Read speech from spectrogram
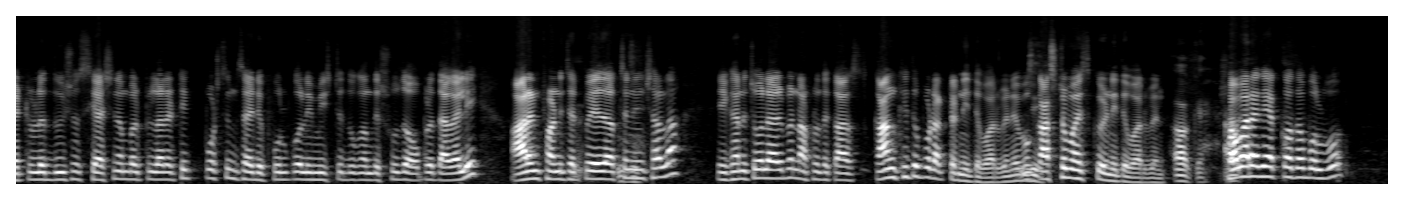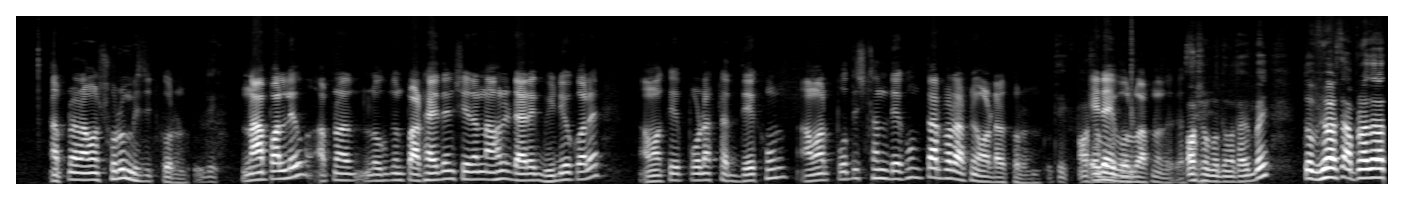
মেট্রো রেলের দুইশো ছিয়াশি নম্বর পিলারে ঠিক পশ্চিম সাইডে ফুলকলি মিষ্টি দোকান দিয়ে সোজা ওপরে তাগালি আর এন ফার্নিচার পেয়ে যাচ্ছেন ইনশাল্লাহ এখানে চলে আসবেন আপনাদের কাজ কাঙ্ক্ষিত প্রোডাক্টটা নিতে পারবেন এবং কাস্টমাইজ করে নিতে পারবেন। ওকে সবার আগে এক কথা বলব আপনারা আমার শোরুম ভিজিট করুন। না পারলেও আপনার লোকজন পাঠিয়ে দেন সেটা না হলে ডাইরেক্ট ভিডিও করে আমাকে প্রোডাক্টটা দেখুন আমার প্রতিষ্ঠান দেখুন তারপর আপনি অর্ডার করুন। এটাই বলব আপনাদের কাছে। অসংখ্য ধন্যবাদ ভাই। তো ভিউয়ার্স আপনারা যারা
